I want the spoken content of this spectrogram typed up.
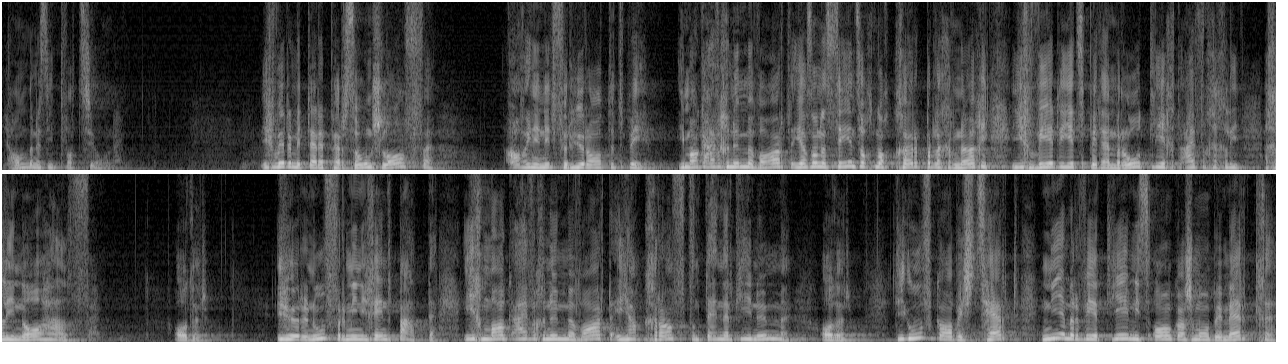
in anderen Situationen. Ich werde mit dieser Person schlafen auch wenn ich nicht verheiratet bin. Ich mag einfach nicht mehr warten. Ich habe so eine Sehnsucht nach körperlicher Nähe. Ich werde jetzt bei dem Rotlicht einfach ein bisschen, ein bisschen nachhelfen. Oder ich höre auf, für meine Kinder beten. Ich mag einfach nicht mehr warten. Ich habe Kraft und die Energie nicht mehr. Oder die Aufgabe ist zu hart. Niemand wird je mein Engagement bemerken.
